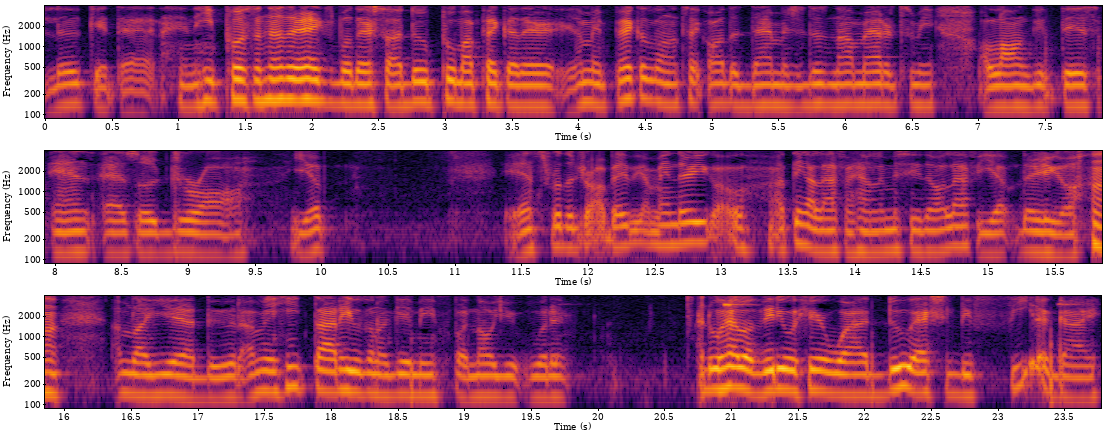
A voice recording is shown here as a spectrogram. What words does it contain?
Look at that. And he puts another X-Bow there, so I do put my P.E.K.K.A. there. I mean, P.E.K.K.A's going to take all the damage. It does not matter to me. Along with this ends as a draw. Yep. It's for the draw, baby. I mean, there you go. I think I laugh at him. Let me see. Do I laugh? Yep, there you go. I'm like, yeah, dude. I mean, he thought he was gonna get me, but no, you wouldn't. I do have a video here where I do actually defeat a guy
